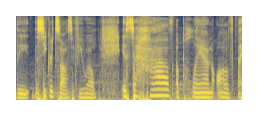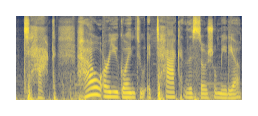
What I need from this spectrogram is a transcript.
the, the secret sauce, if you will, is to have a plan of attack. How are you going to attack this social media?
